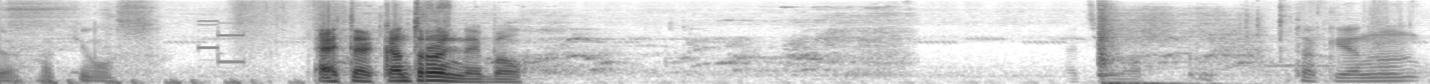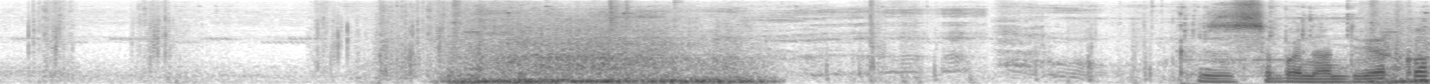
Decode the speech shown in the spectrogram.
Все, откинулся. Это контрольный был. Так, я ну... За собой на дверку.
